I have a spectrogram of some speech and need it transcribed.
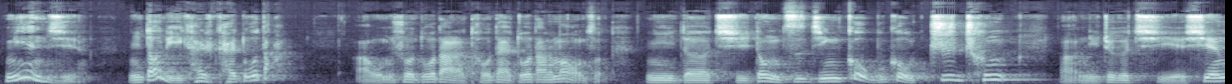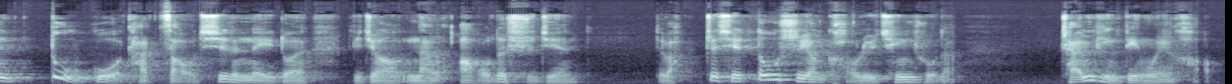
面积，你到底一开始开多大啊？我们说多大的头戴多大的帽子，你的启动资金够不够支撑啊？你这个企业先度过它早期的那一段比较难熬的时间，对吧？这些都是要考虑清楚的。产品定位好，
